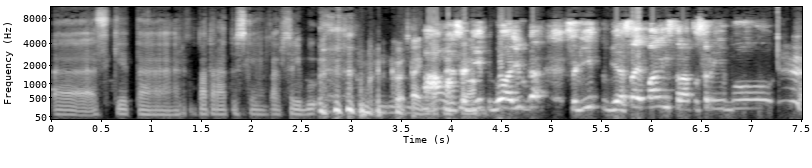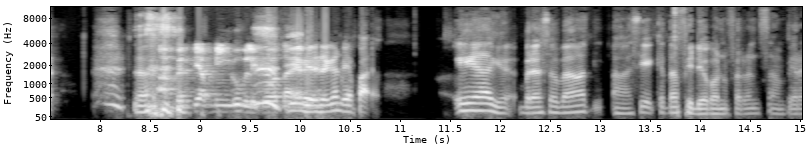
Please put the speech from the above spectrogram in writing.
uh, sekitar 400 kayaknya 400 ribu buat kota ini. Ah, segitu gua juga segitu biasanya paling 100 ribu. Hampir tiap minggu beli kuota iya, ya. Biasanya kan ya Pak. Iya, iya, berasa banget uh, sih kita video conference hampir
